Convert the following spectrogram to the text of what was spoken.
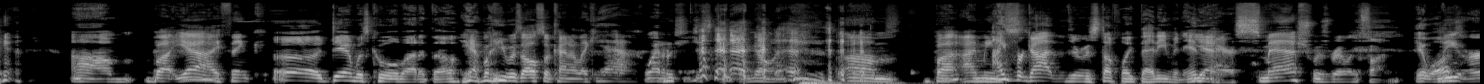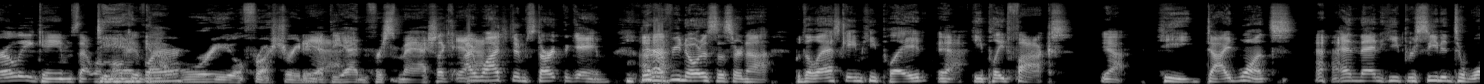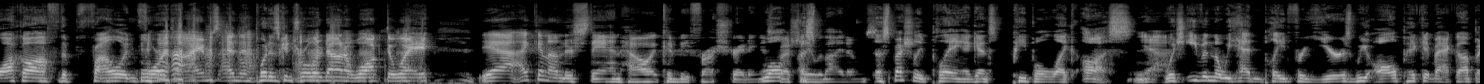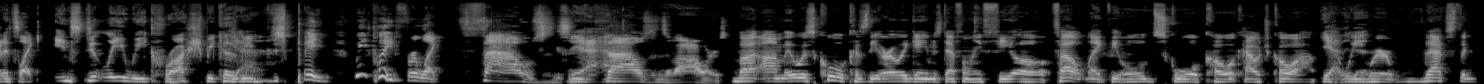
Um, but yeah, I think, Uh, Dan was cool about it though. yeah, but he was also kind of like, yeah, why don't you just keep going? Um, but I mean, I forgot that there was stuff like that even in yeah, there. Smash was really fun. It was. The early games that were Dan got multiplayer. real frustrated at the end for Smash. Like Yeah. I watched him start the game. I don't know if you noticed this or not, but the last game he played, Yeah, he played Fox. yeah. He died once. and then he proceeded to walk off the following four times and then put his controller down and walked away. Yeah, I can understand how it could be frustrating, Well, especially es- with items. Especially playing against people like us. Yeah. Which even though we hadn't played for years, we all pick it back up and it's like instantly we crush because we just played we played for like thousands and Yeah. thousands of hours. But um, it was cool because the early games definitely feel felt like the old school co- couch co-op. Yeah, that we did. were. That's the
